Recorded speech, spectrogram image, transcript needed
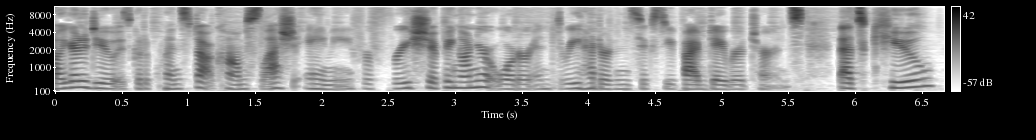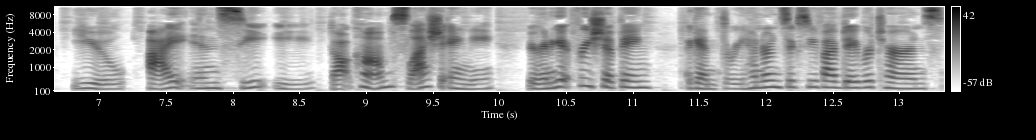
all you got to do is go to quince.com slash Amy for free shipping on your order and 365 day returns. That's Q U I N C E dot com slash Amy. You're going to get free shipping. Again, 365 day returns.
